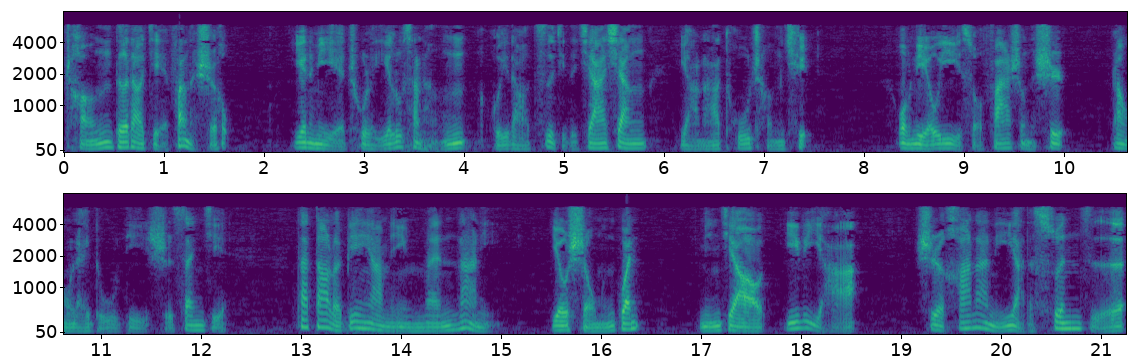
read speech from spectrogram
城得到解放的时候，耶利米也出了耶路撒冷，回到自己的家乡亚拿突城去。我们留意所发生的事，让我来读第十三节。他到了便雅悯门那里，有守门官，名叫伊利亚。是哈纳尼亚的孙子，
